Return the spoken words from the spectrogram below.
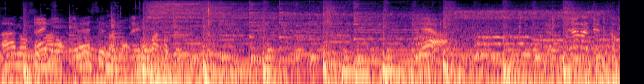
Ah non, c'est ah maman. Eh, c'est maman. On va. Yeah. Bien la descente.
